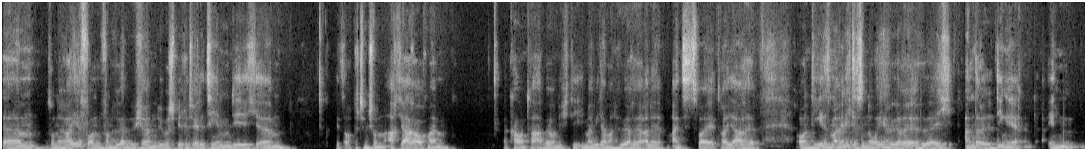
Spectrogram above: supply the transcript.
ähm, so eine Reihe von, von Hörbüchern über spirituelle Themen, die ich ähm, jetzt auch bestimmt schon acht Jahre auf meinem Account habe und ich die immer wieder mal höre, alle eins, zwei, drei Jahre. Und jedes Mal, wenn ich das neu höre, höre ich andere Dinge in,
